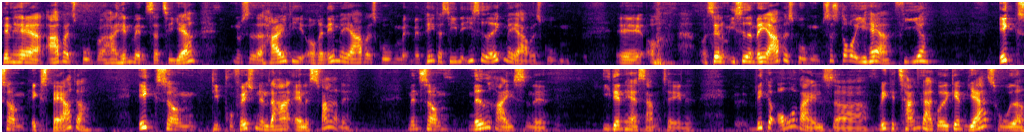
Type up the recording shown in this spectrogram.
den her arbejdsgruppe har henvendt sig til jer. Nu sidder Heidi og René med i arbejdsgruppen, men Peter og Signe, I sidder ikke med i arbejdsgruppen. Øh, og, og selvom I sidder med i arbejdsgruppen, så står I her fire, ikke som eksperter, ikke som de professionelle, der har alle svarene, men som medrejsende i den her samtale. Hvilke overvejelser, hvilke tanker har gået igennem jeres hoveder,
